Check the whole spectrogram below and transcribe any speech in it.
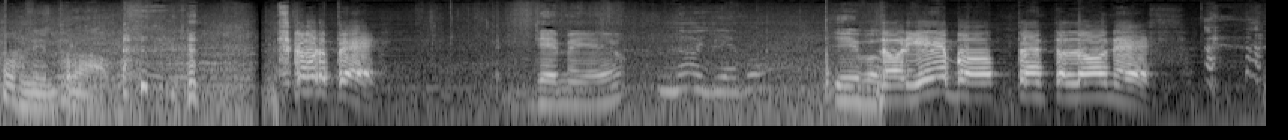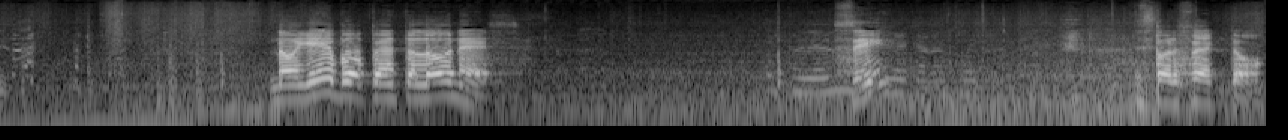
Pony Bravo. Disculpe, De Mayo. No llevo. Evo. no llevo pantalones. No llevo pantalones. ¿Sí? Perfecto.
